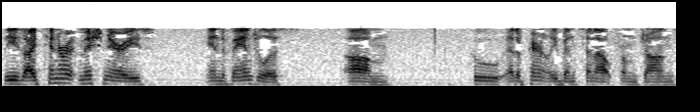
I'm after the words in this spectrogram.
these itinerant missionaries and evangelists um, who had apparently been sent out from John's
